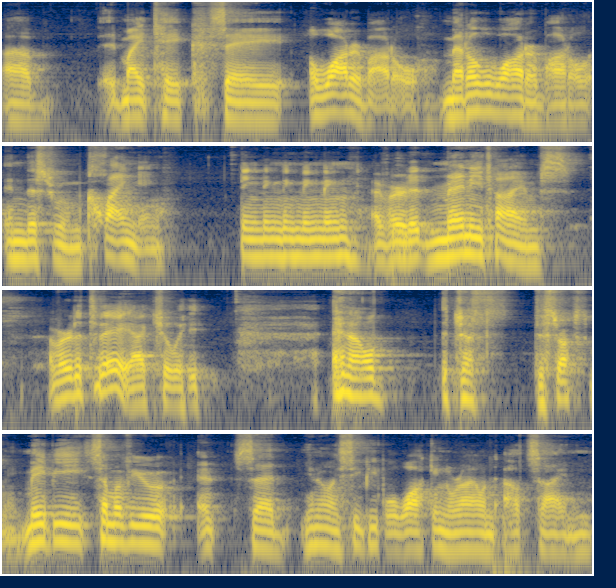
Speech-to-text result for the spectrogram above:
Uh, it might take, say, a water bottle, metal water bottle in this room clanging. Ding, ding, ding, ding, ding. I've heard it many times. I've heard it today, actually. And I'll, it just disrupts me. Maybe some of you said, you know, I see people walking around outside and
